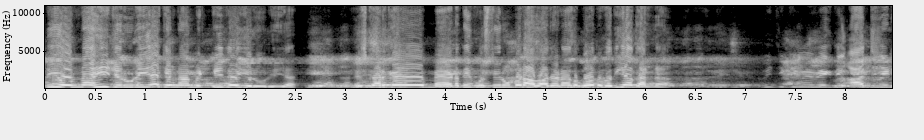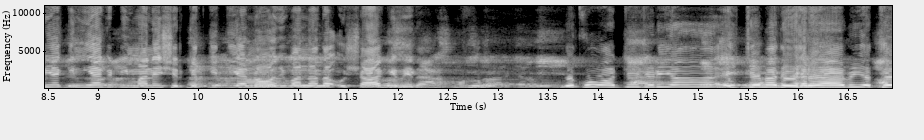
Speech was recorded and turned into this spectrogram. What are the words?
ਵੀ ਓਨਾ ਹੀ ਜ਼ਰੂਰੀ ਹੈ ਜਿੰਨਾ ਮਿੱਟੀ ਤੇ ਜ਼ਰੂਰੀ ਹੈ ਇਸ ਕਰਕੇ ਮੈਟ ਦੀ ਕੁਸ਼ਤੀ ਨੂੰ ਬੜਾਵਾ ਦੇਣਾ ਬਹੁਤ ਵਧੀਆ ਗੱਲ ਹੈ ਵੀਰ ਜੀ ਕਿਵੇਂ ਵੇਖਦੇ ਹੋ? ਅੱਜ ਜਿਹੜੀਆਂ ਕਿੰਨੀਆਂ ਕੁ ਟੀਮਾਂ ਨੇ ਸ਼ਿਰਕਤ ਕੀਤੀ ਹੈ ਨੌਜਵਾਨਾਂ ਦਾ ਉਤਸ਼ਾਹ ਕਿਵੇਂ ਦਾ? ਦੇਖੋ ਅੱਜ ਜਿਹੜੀਆਂ ਇੱਥੇ ਮੈਂ ਦੇਖ ਰਿਹਾ ਵੀ ਇੱਥੇ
